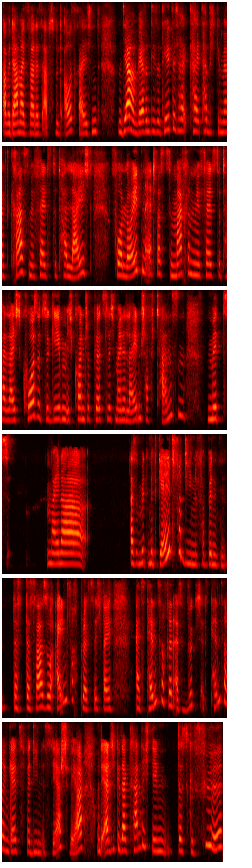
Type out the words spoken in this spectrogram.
Aber damals war das absolut ausreichend. Und ja, während dieser Tätigkeit habe ich gemerkt, krass, mir fällt es total leicht, vor Leuten etwas zu machen. Mir fällt es total leicht, Kurse zu geben. Ich konnte plötzlich meine Leidenschaft tanzen mit meiner also mit, mit Geld verdienen verbinden. Das, das war so einfach plötzlich, weil als Tänzerin, also wirklich als Tänzerin Geld zu verdienen, ist sehr schwer. Und ehrlich gesagt fand ich den, das Gefühl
